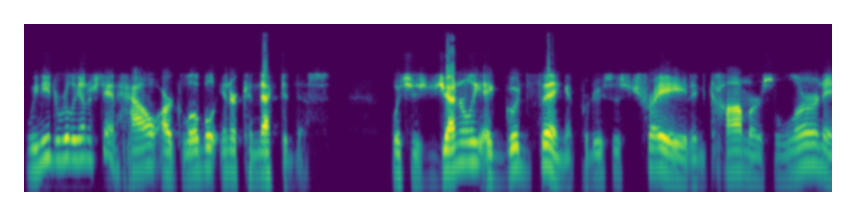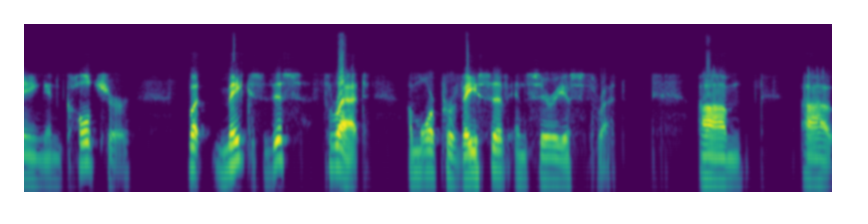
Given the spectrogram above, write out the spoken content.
we need to really understand how our global interconnectedness, which is generally a good thing, it produces trade and commerce, learning and culture, but makes this threat a more pervasive and serious threat. Um, uh,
